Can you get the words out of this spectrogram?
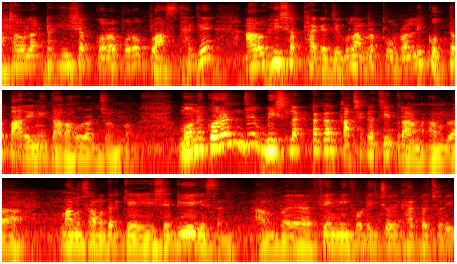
আঠারো লাখ টাকা হিসাব করার পরও প্লাস থাকে, আরও হিসাব থাকে, যেগুলো আমরা প্রপারলি করতে পারিনি তাড়াহুড়ার জন্য। মনে করেন যে বিশ লাখ টাকার কাছাকাছি ত্রাণ আমরা, মানুষ আমাদেরকে এসে দিয়ে গেছেন। আমরা ফেনী, ফটিকচুরি, খাগড়াছড়ি,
